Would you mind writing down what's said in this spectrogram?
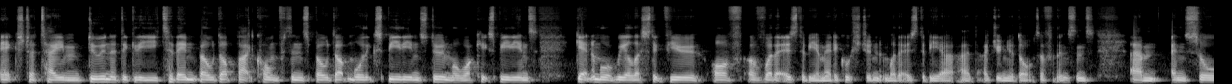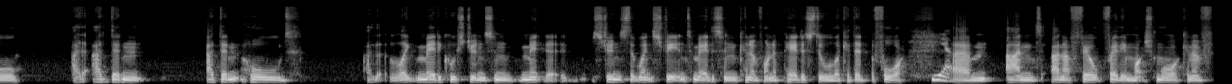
extra time doing a degree to then build up that confidence, build up more experience, doing more work experience, getting a more realistic view of of what it is to be a medical student and what it is to be a, a, junior doctor, for instance. Um, and so I, I didn't I didn't hold like medical students and uh, students that went straight into medicine kind of on a pedestal like I did before. Yeah. Um, and and I felt very much more kind of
